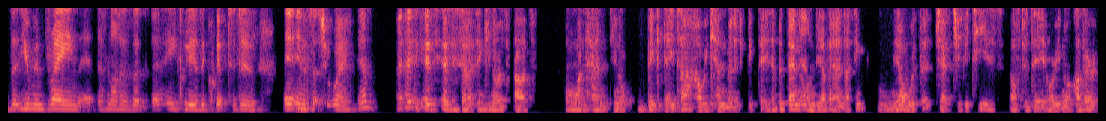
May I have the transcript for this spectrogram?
the human brain is not as uh, equally as equipped to do in, in such a way. Yeah. As, as you said, I think you know it's about on one hand, you know, big data, how we can manage big data, but then yeah. on the other hand, I think you know with the Chat GPTs of today, or you know other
